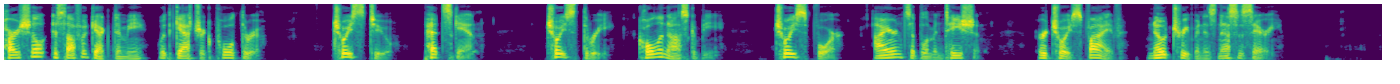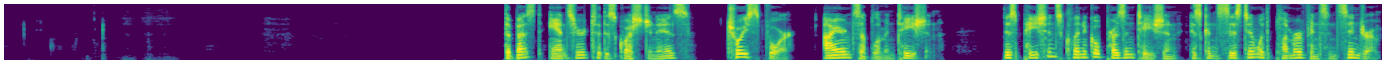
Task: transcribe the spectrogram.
Partial esophagectomy with gastric pull through. Choice 2, PET scan. Choice 3, colonoscopy. Choice 4, iron supplementation. Or choice 5, no treatment is necessary. The best answer to this question is choice 4, iron supplementation. This patient's clinical presentation is consistent with Plummer Vinson syndrome,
